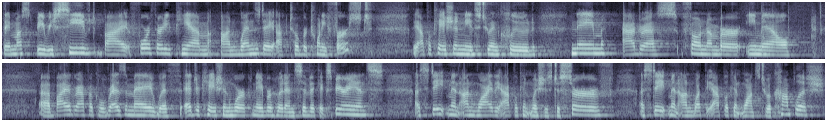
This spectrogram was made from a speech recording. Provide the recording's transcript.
They must be received by 4:30 p.m. on Wednesday, October 21st. The application needs to include name, address, phone number, email, a biographical resume with education, work, neighborhood, and civic experience, a statement on why the applicant wishes to serve, a statement on what the applicant wants to accomplish,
